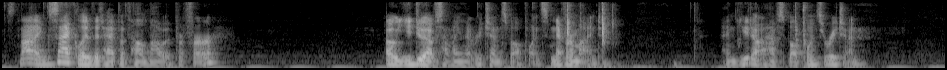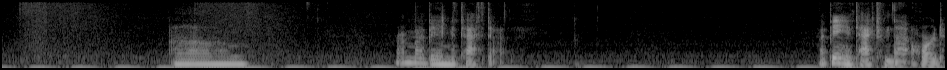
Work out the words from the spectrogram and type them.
It's not exactly the type of helm I would prefer. Oh, you do have something that regen spell points. Never mind. And you don't have spell points to regen. Um, where am I being attacked at? Am I being attacked from that horde?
